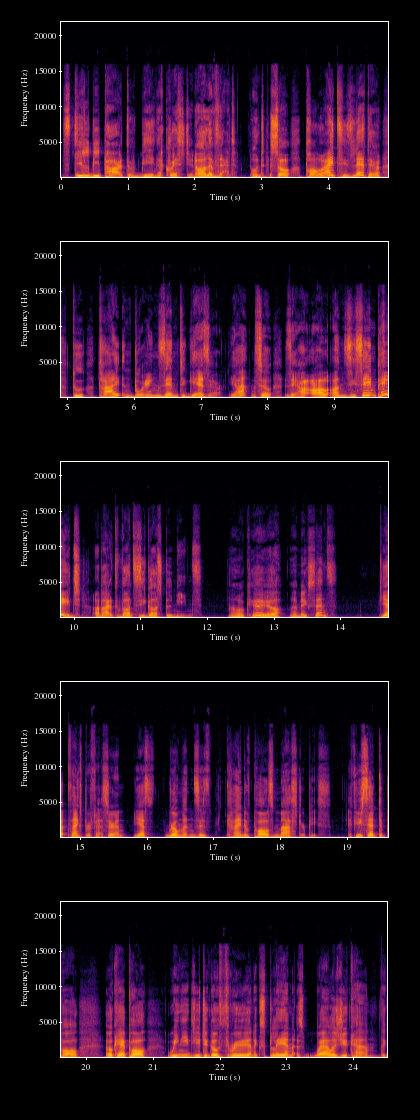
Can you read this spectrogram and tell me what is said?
still be part of being a Christian, all of that. And so Paul writes his letter to try and bring them together, yeah? So they are all on the same page about what the gospel means. Okay, yeah, that makes sense. Yep, thanks, Professor. And yes, Romans is kind of Paul's masterpiece. If you said to Paul, okay, Paul, we need you to go through and explain as well as you can the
